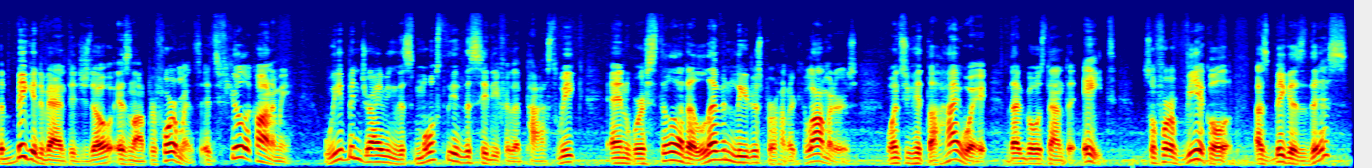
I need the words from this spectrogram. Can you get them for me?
The big advantage, though, is not performance, it's fuel economy. We've been driving this mostly in the city for the past week, and we're still at 11 liters per 100 kilometers. Once you hit the highway, that goes down to 8. So, for a vehicle as big as this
